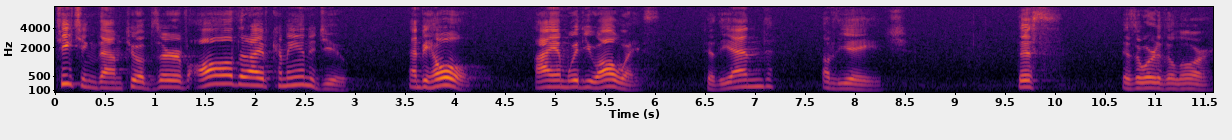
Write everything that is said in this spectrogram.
teaching them to observe all that I have commanded you. And behold, I am with you always to the end of the age. This is the word of the Lord.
